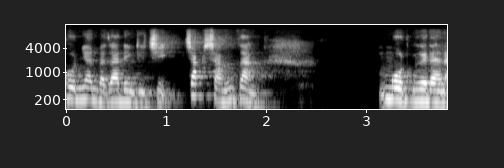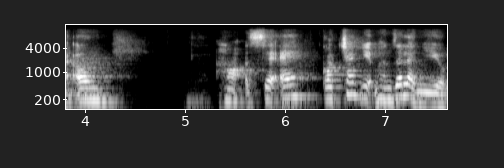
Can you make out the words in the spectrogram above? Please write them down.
hôn nhân và gia đình thì chị chắc chắn rằng một người đàn ông họ sẽ có trách nhiệm hơn rất là nhiều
